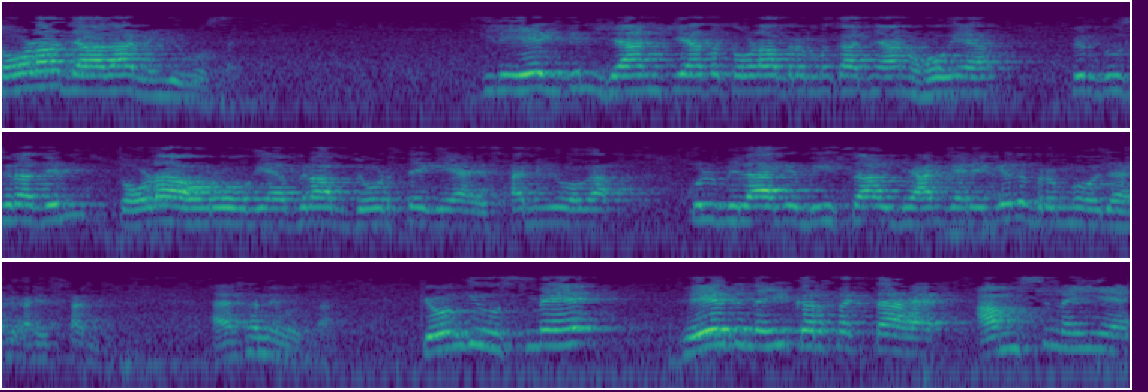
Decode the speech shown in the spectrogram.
थोड़ा ज़्यादा नहीं हो सकता। इसलिए एक दिन ध्यान किया तो थोड़ा ब्रह्म का ज्ञान हो गया, फिर दूसरा दिन थोड़ा और हो गया, फिर आप जोड़ते गया, ऐसा नहीं होगा। कुल मिला के बीस साल ध्यान करेंगे तो ब्रह्म हो जाएगा, ऐसा नहीं ऐसा नहीं होता। क्योंकि उसमें भेद नहीं कर सकता है, अंश नहीं है।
